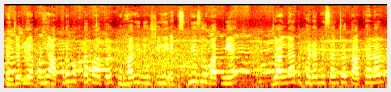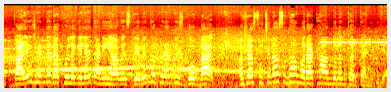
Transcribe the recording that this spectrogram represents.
त्यांच्यातली आपण ही आक्रमकता पाहतोय. पुढारी न्यूजची ही एक्सक्लुझिव्ह बातमी आहे. जालन्यात फडणवीसांच्या ताफ्याला काळे झेंडे दाखवले गेलेत आणि यावेळेस देवेंद्र फडणवीस गो बॅक अशा सूचना सुद्धा मराठा आंदोलनकर्त्यांनी दिल्या.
